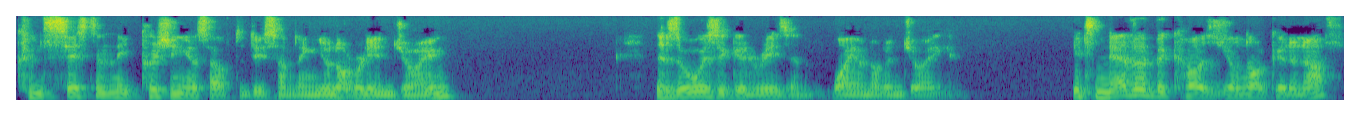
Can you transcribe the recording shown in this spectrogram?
consistently pushing yourself to do something you're not really enjoying, there's always a good reason why you're not enjoying it. It's never because you're not good enough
